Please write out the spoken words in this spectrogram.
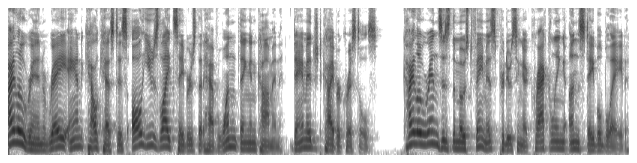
Kylo Ren, Rey, and Cal Kestis all use lightsabers that have one thing in common damaged kyber crystals. Kylo Ren's is the most famous, producing a crackling, unstable blade.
